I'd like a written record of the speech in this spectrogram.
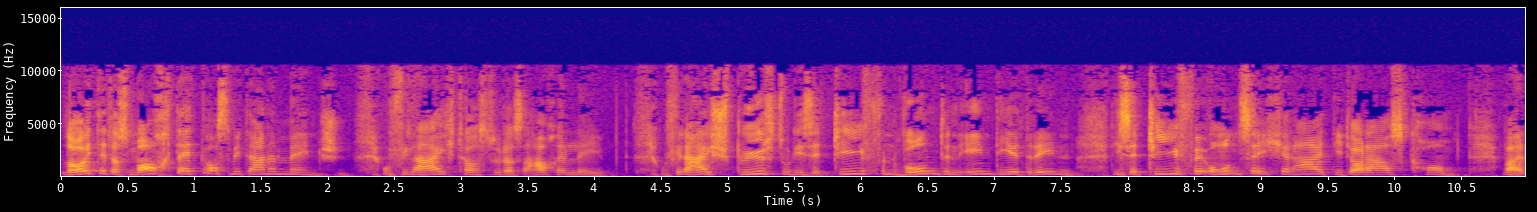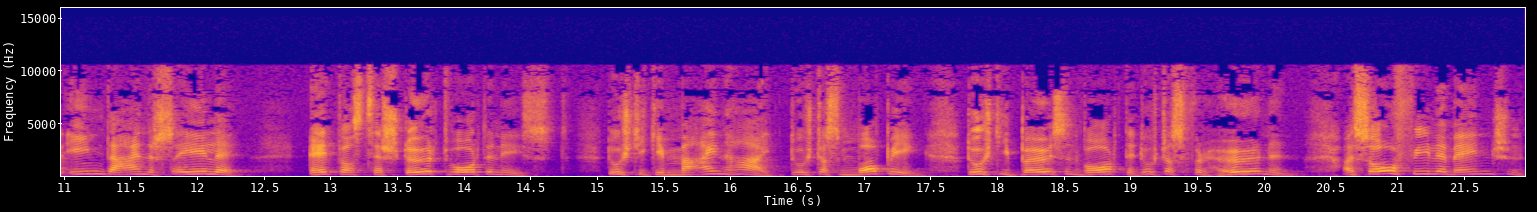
Leute, das macht etwas mit einem Menschen. Und vielleicht hast du das auch erlebt. Und vielleicht spürst du diese tiefen Wunden in dir drin. Diese tiefe Unsicherheit, die daraus kommt. Weil in deiner Seele etwas zerstört worden ist durch die Gemeinheit, durch das Mobbing, durch die bösen Worte, durch das Verhöhnen. Also so viele Menschen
